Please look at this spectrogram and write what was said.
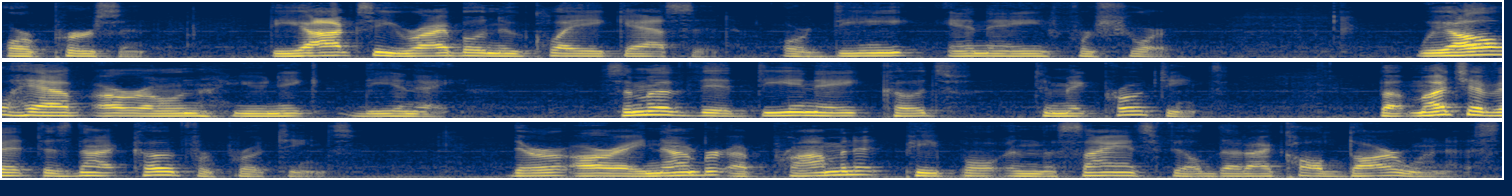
or person. Deoxyribonucleic acid, or DNA for short. We all have our own unique DNA. Some of the DNA codes to make proteins, but much of it does not code for proteins. There are a number of prominent people in the science field that I call Darwinist.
